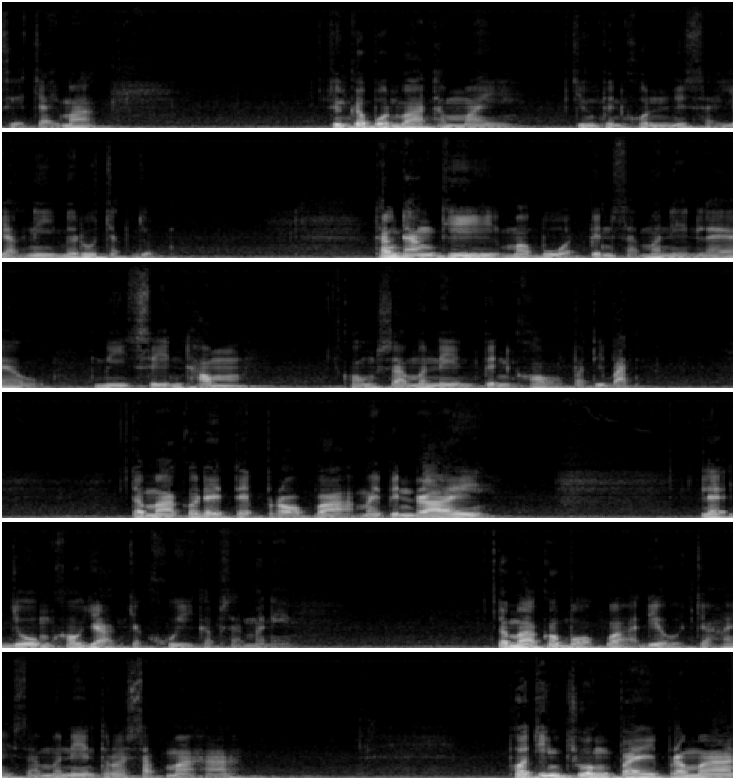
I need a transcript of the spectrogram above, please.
เสียใจมาก ถึงกระบนว่าทำไมจึงเป็นคนนิสัยอย่างนี้ไม่รู้จักหยุด ทั้งๆทที่มาบวชเป็นสามเณรแล้ว มีศีลธรรมของสามเณรเป็นข้อปฏิบัติตมาก็ได้แต่ปลอบว่าไม่เป็นไร และโยมเขาอยากจะคุยกับสามเณรตมาก็บอกว่าเดี๋ยวจะให้สามเณรโทรศัพท์มาหา พอทิ้งช่วงไปประมาณ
